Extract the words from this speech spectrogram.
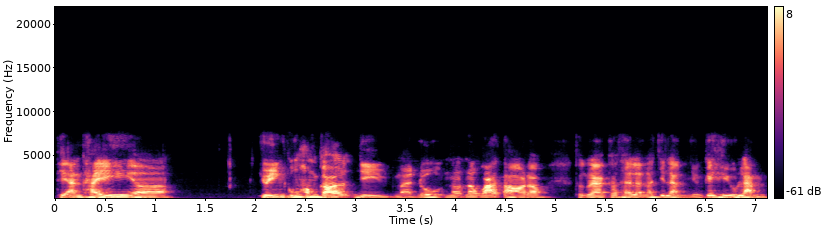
thì anh thấy uh, chuyện cũng không có gì mà đô nó nó quá to đâu. Thực ra có thể là nó chỉ là những cái hiểu lầm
